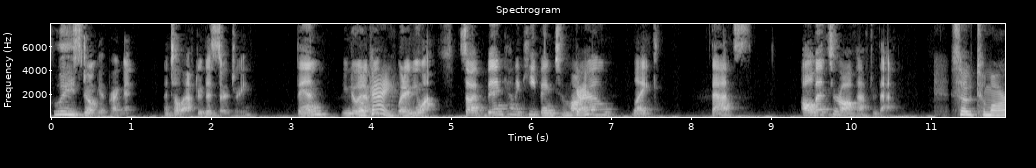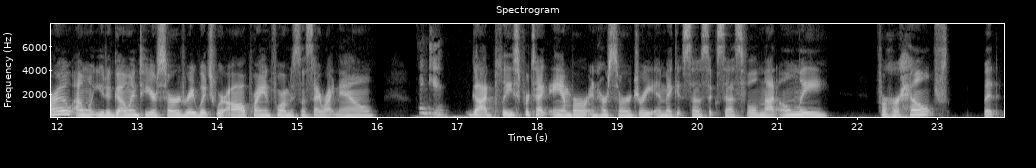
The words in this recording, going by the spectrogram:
please don't get pregnant until after this surgery. Then you can do whatever, Okay. whatever you want. So I've been kind of keeping tomorrow like that's all bets are off after that. So tomorrow, I want you to go into your surgery, which we're all praying for. I'm just going to say right now, Thank you. God, please protect Amber and her surgery and make it so successful, not only for her health, but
